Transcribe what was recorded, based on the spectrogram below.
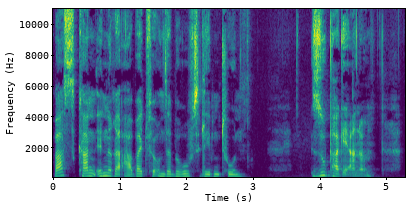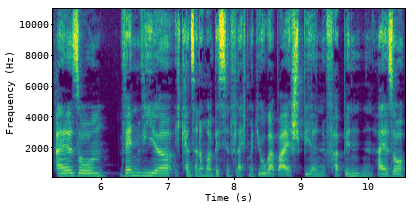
Was kann innere Arbeit für unser Berufsleben tun? Super gerne. Also wenn wir, ich kann es ja noch mal ein bisschen vielleicht mit Yoga-Beispielen verbinden. Also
